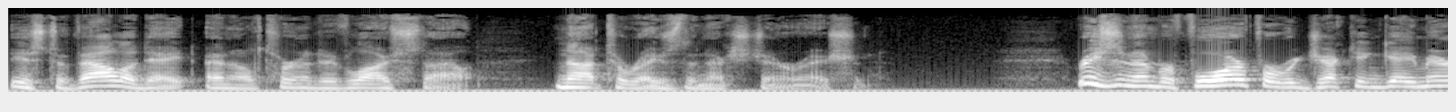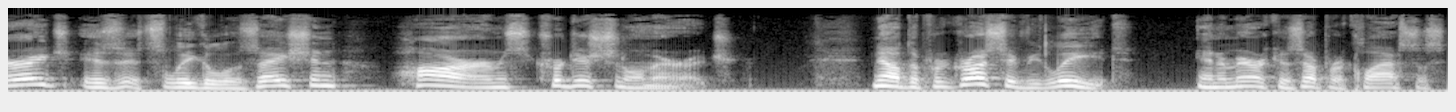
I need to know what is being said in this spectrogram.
is to validate an alternative lifestyle, not to raise the next generation. Reason number four for rejecting gay marriage is its legalization harms traditional marriage. Now, the progressive elite in America's upper classes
